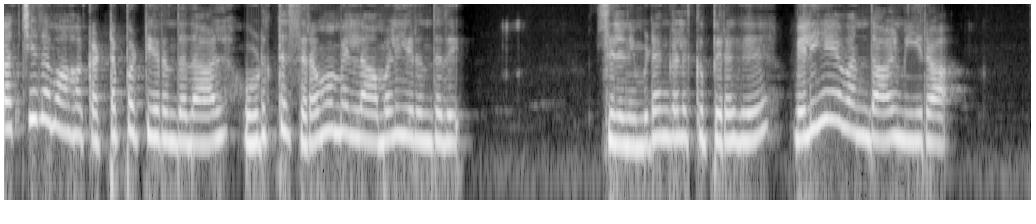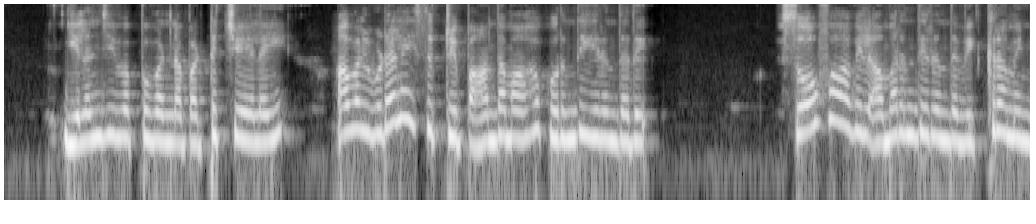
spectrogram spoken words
கச்சிதமாக கட்டப்பட்டிருந்ததால் உடுத்த சிரமமில்லாமல் இருந்தது. சில நிமிடங்களுக்கு பிறகு வெளியே வந்தாள் மீரா. இளஞ்சிவப்பு வண்ண பட்டுச்சேலை அவள் உடலை சுற்றி பாந்தமாக பொருந்தி இருந்தது சோஃபாவில் அமர்ந்திருந்த விக்ரமின்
